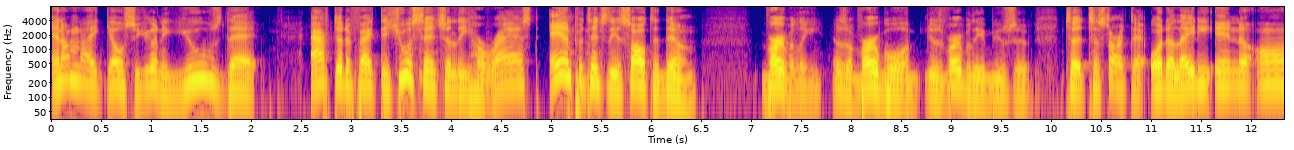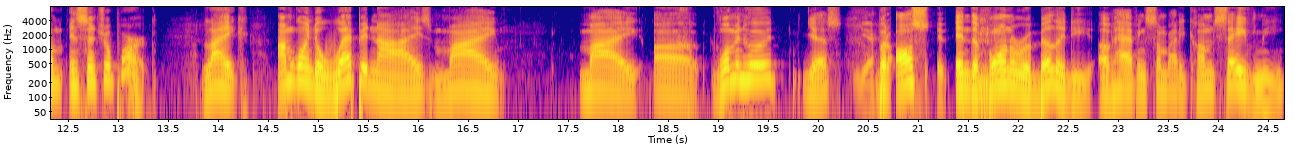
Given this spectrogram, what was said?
and I'm like, "Yo, so you're gonna use that?" After the fact that you essentially harassed and potentially assaulted them, verbally. It was a verbal. It was verbally abusive to to start that. Or the lady in the um in Central Park, like I'm going to weaponize my my uh womanhood, yes, Yeah. but also in the vulnerability of having somebody come save me.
